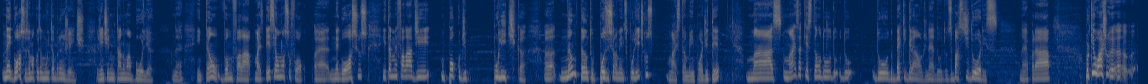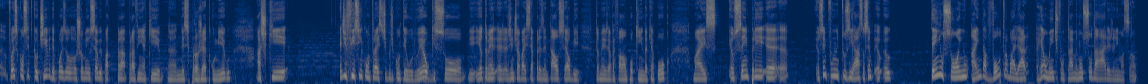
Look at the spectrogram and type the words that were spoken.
negócios é uma coisa muito abrangente. A gente não está numa bolha. Né? Então, vamos falar. Mas esse é o nosso foco: é, negócios e também falar de um pouco de política. Ah, não tanto posicionamentos políticos, mas também pode ter, mas mais a questão do, do, do, do- background, né? Do- dos bastidores. Né? Pra, porque eu acho. eh, eh, Foi esse conceito que eu tive, depois eu, chamei o Selby para vir aqui eh, nesse projeto comigo. Acho que é difícil encontrar esse tipo de conteúdo. Eu que sou. E eu também. A gente já vai se apresentar, o Selby também já vai falar um pouquinho daqui a pouco. Mas eu sempre. eh, eh, eu sempre fui um entusiasta, eu sempre. Eu, eu tenho sonho, ainda vou trabalhar realmente full time, eu não sou da área de animação.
